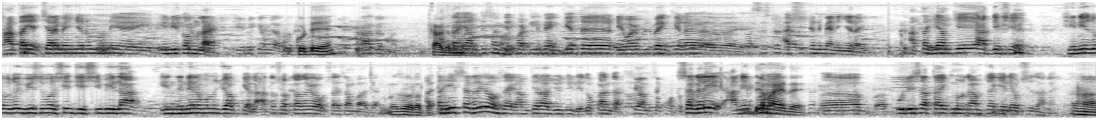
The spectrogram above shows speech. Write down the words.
हा आता एच आर मॅनेजर म्हणून युनिकॉमला आहे. कुठे आहे? आता हे आमचे संदीप पाटील बँकेत डीवायबी बँकेला असिस्टंट मॅनेजर आहे. आता हे आमचे अध्यक्ष आहे हिने जवळजवळ वीस वर्ष जेसीबीला इंजिनियर म्हणून जॉब केला. आता स्वतःचा व्यवसाय सांभाळतात. आता. हे सगळे व्यवसाय आमचे राजू दिले दुकानदार. आमचा फोटो सगळे आणि ते माहीत आहे. अं, पोलीस आता एक मुलगा आमचा गेल्या वर्षी झालाय. हा.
